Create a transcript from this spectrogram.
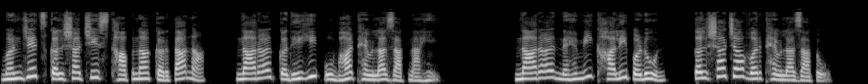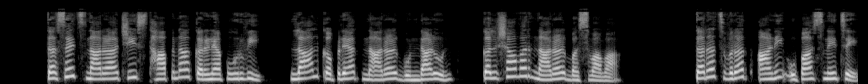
म्हणजेच कलशाची स्थापना करताना नारळ कधीही उभा ठेवला जात नाही. नारळ नेहमी खाली पडून कलशाच्या वर ठेवला जातो. तसेच नारळाची स्थापना करण्यापूर्वी लाल कपड्यात नारळ गुंडाळून कलशावर नारळ बसवावा. तरच व्रत आणि उपासनेचे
